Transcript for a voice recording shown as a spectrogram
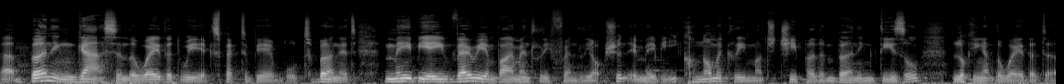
Uh, burning gas in the way that we expect to be able to burn it may be a very environmentally friendly option. It may be economically much cheaper than burning diesel, looking at the way that uh,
